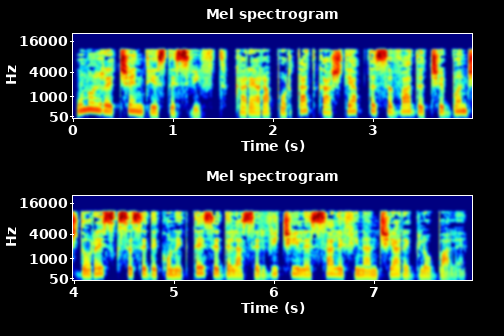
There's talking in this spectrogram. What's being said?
Unul recent este Swift, care a raportat că așteaptă să vadă ce bănci doresc să se deconecteze de la serviciile sale financiare globale.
